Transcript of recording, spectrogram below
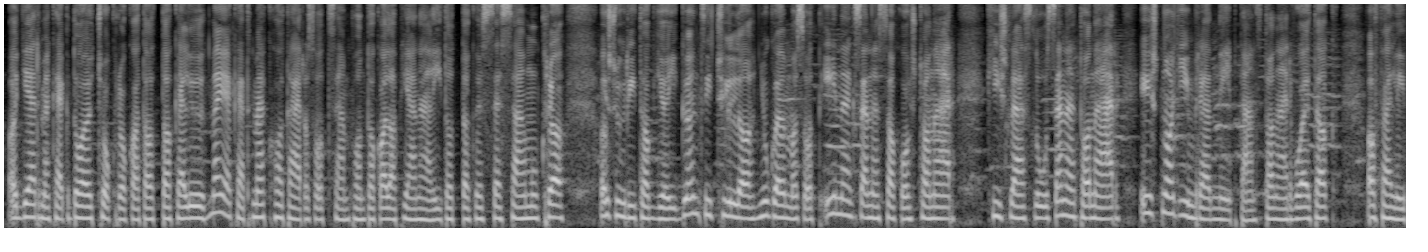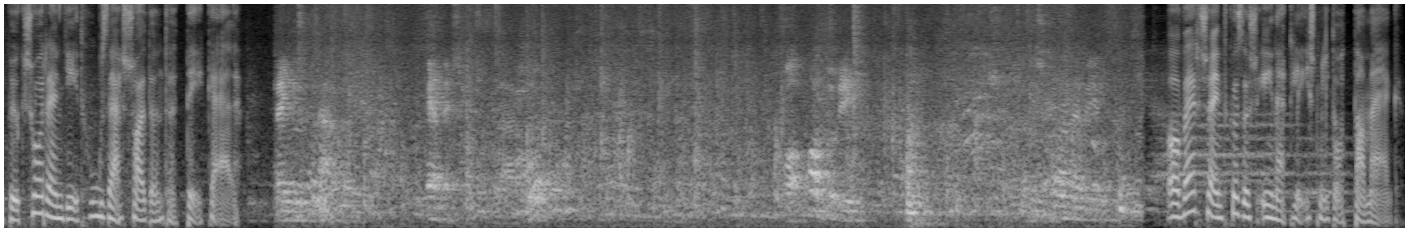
A gyermekek dalcsokrokat adtak elő, melyeket meghatározott szempontok alapján állítottak össze számukra. A zsűri tagjai Gönci Csilla, nyugalmazott énekzene szakos tanár, Kislászló zenetanár és Nagy Imre néptánc tanár voltak. A fellépők sorrendjét húzással döntötték el. A versenyt közös éneklés nyitotta meg.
